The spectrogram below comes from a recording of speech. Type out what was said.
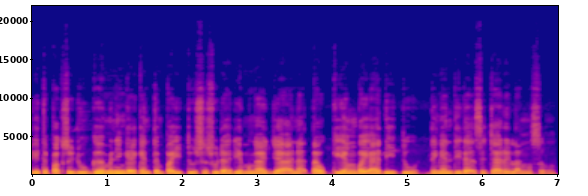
dia terpaksa juga meninggalkan tempat itu sesudah dia mengajar anak tauki yang baik hati itu dengan tidak secara langsung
